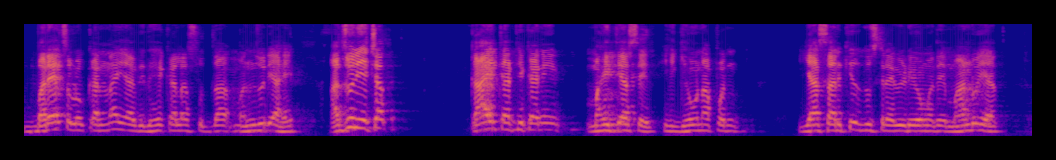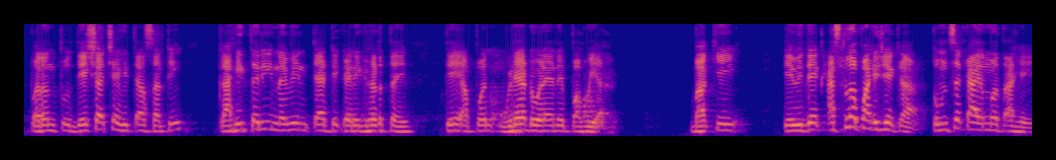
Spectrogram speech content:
बऱ्याच लोकांना या विधेयकाला सुद्धा मंजुरी आहे. अजून याच्यात काय त्या ठिकाणी माहिती असेल ही घेऊन आपण यासारखीच दुसऱ्या व्हिडिओमध्ये मांडूयात. परंतु देशाच्या हितासाठी काहीतरी नवीन त्या ठिकाणी घडतंय ते आपण उघड्या डोळ्याने पाहूया. बाकी ते विधेयक असलं पाहिजे का? तुमचं काय मत आहे?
